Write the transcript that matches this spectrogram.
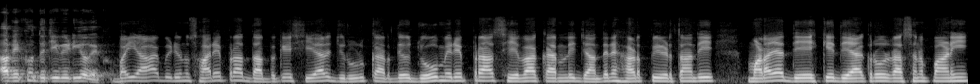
ਆ ਵੇਖੋ ਦੂਜੀ ਵੀਡੀਓ ਵੇਖੋ। ਬਾਈ ਆਹ ਵੀਡੀਓ ਨੂੰ ਸਾਰੇ ਭਰਾ ਦੱਬ ਕੇ ਸ਼ੇਅਰ ਜ਼ਰੂਰ ਕਰ ਦਿਓ। ਜੋ ਮੇਰੇ ਭਰਾ ਸੇਵਾ ਕਰਨ ਲਈ ਜਾਂਦੇ ਨੇ ਹੜ ਪੀੜਤਾਂ ਦੀ ਮਾੜਾ ਜਿਹਾ ਦੇਖ ਕੇ ਦਿਆ ਕਰੋ ਰਾਸ਼ਨ ਪਾਣੀ।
